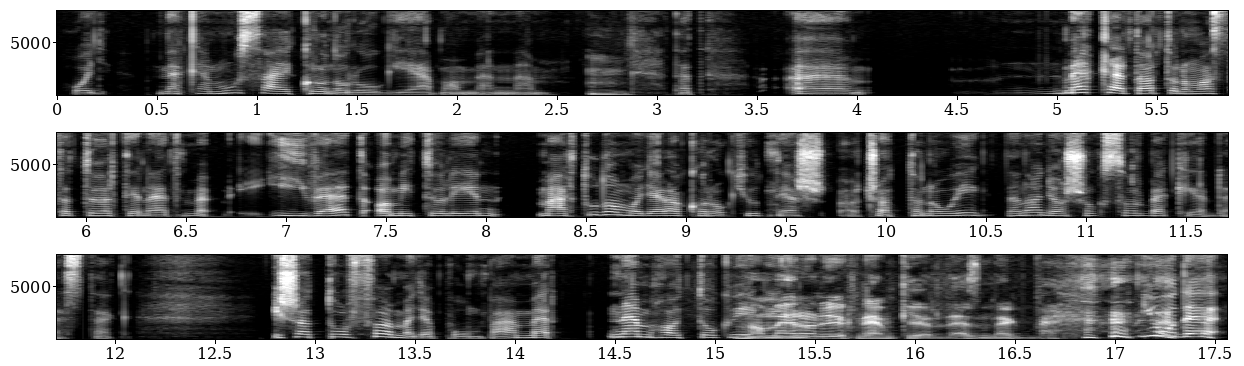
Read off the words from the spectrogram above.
hogy nekem muszáj kronológiában mennem. Mm. Tehát meg kell tartanom azt a történet ívet, amitől én már tudom, hogy el akarok jutni a csattanóig, de nagyon sokszor bekérdeztek. És attól fölmegy a pumpám, mert nem hagytok végig. Na, mert a nők nem kérdeznek be. Jó, de,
